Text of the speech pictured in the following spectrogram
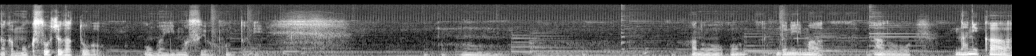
なんか木葬書だと思いますよ本当に。うん。あの本当にまああの何か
